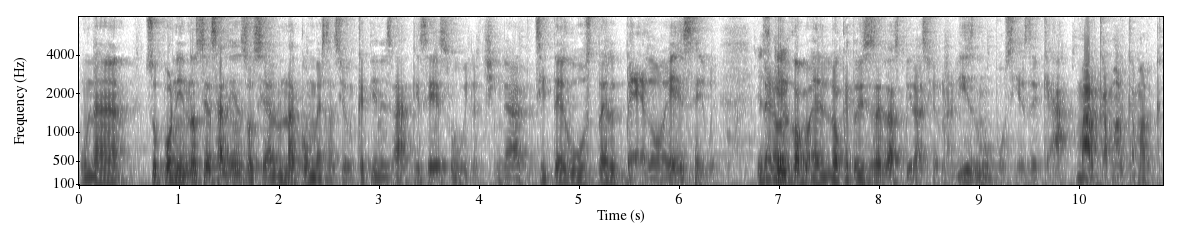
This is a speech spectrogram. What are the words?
una, suponiendo seas alguien social, una conversación que tienes, ah, ¿qué es eso, güey? La chingada, si te gusta el pedo ese, güey. Es Pero que- como- eh, lo que tú dices es el aspiracionalismo, pues si es de que, ah, marca, marca, marca.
